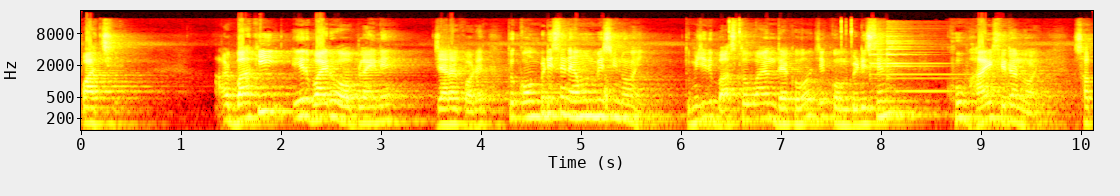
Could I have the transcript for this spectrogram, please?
পাচ্ছে। আর বাকি এর বাইরেও অফলাইনে যারা করে, তো কম্পিটিশন এমন বেশি নয়। তুমি যদি বাস্তবায়ন দেখো যে কম্পিটিশন খুব হাই সেটা নয়। সব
